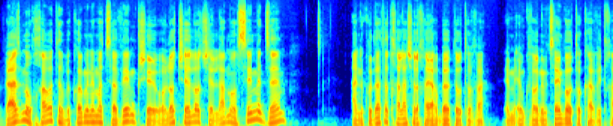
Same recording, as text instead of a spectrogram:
ואז מאוחר יותר בכל מיני מצבים, כשעולות שאלות של למה עושים את זה, הנקודת התחלה שלך היא הרבה יותר טובה. הם, הם כבר נמצאים באותו קו איתך.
